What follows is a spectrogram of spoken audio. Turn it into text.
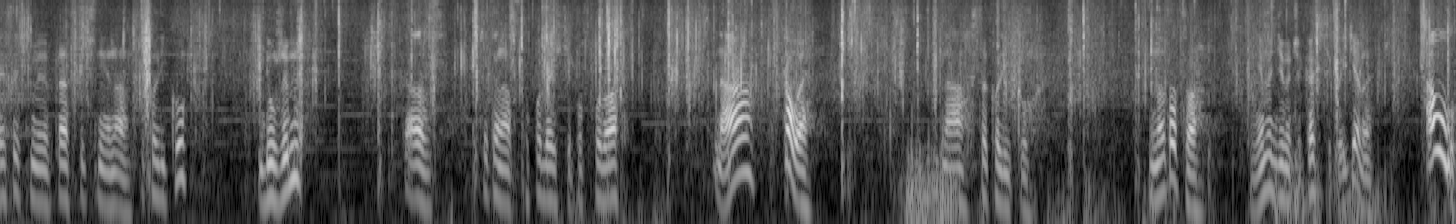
Jesteśmy praktycznie na Sokoliku dużym. Teraz czeka nas podejście po schodach na skałę na Sokoliku. No to co? Nie będziemy czekać, tylko idziemy. Au!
